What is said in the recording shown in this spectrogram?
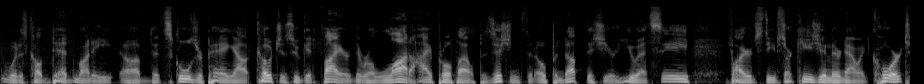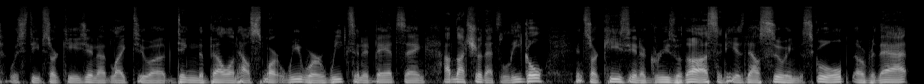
what is called dead money uh, that schools are paying out coaches who get fired. There were a lot of high profile positions that opened up this year. USC fired Steve Sarkisian. They're now in court with Steve Sarkisian. I'd like to uh, ding the bell on how smart we were weeks in advance, saying I'm not sure that's legal, and Sarkisian agrees with us, and he is now suing the school over that.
